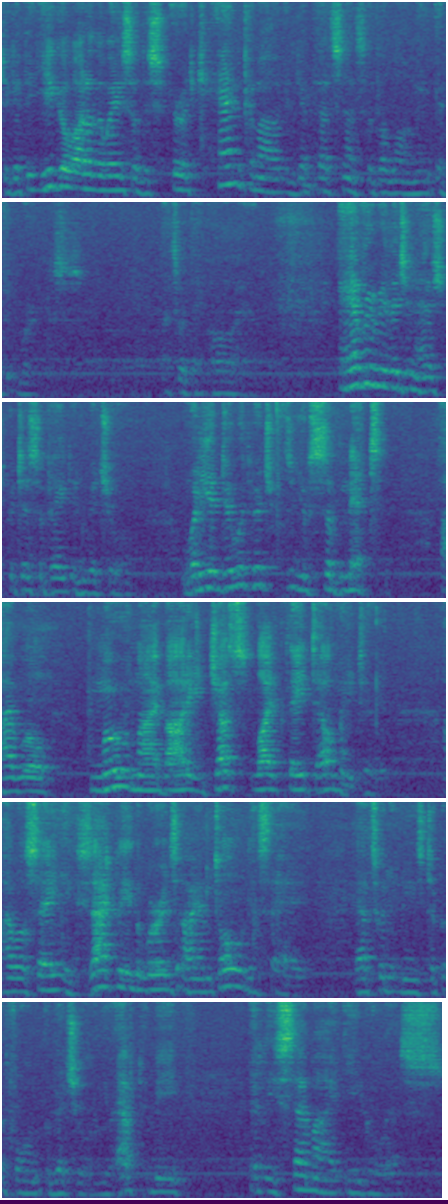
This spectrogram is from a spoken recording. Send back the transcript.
To get the ego out of the way so the spirit can come out and get that sense of belonging if it works. That's what they all have. Every religion has you participate in ritual. What do you do with rituals? You submit. I will move my body just like they tell me to. I will say exactly the words I am told to say. That's what it means to perform a ritual. You have to be at least semi-egoless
